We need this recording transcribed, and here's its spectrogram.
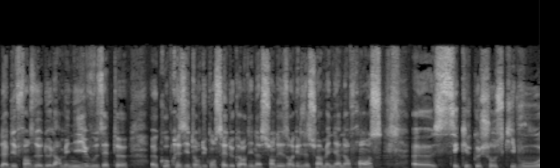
la défense de, l'Arménie. Vous êtes euh, co-président du Conseil de coordination des organisations arméniennes en France. C'est quelque chose qui vous,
